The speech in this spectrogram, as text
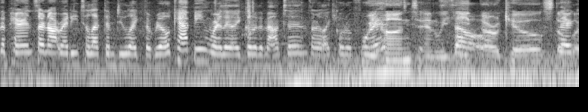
the parents are not ready to let them do like the real camping where they like go to the mountains or like go to a We hunt and we So, eat or kill stuff They're like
